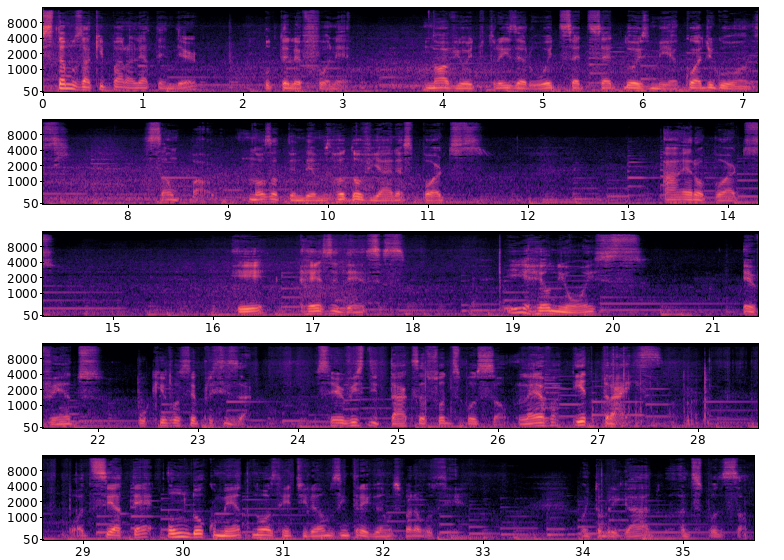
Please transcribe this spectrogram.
Estamos aqui para lhe atender. O telefone é 983087726, código 11, São Paulo. Nós atendemos rodoviárias, portos, aeroportos e residências e reuniões, eventos, o que você precisar. Serviço de táxi à sua disposição. Leva e traz. Pode ser até um documento, nós retiramos e entregamos para você. Muito obrigado, à disposição.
